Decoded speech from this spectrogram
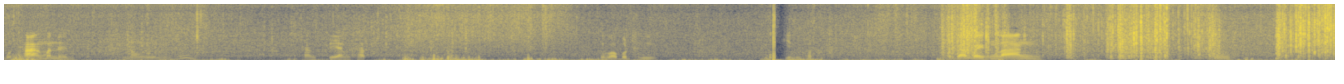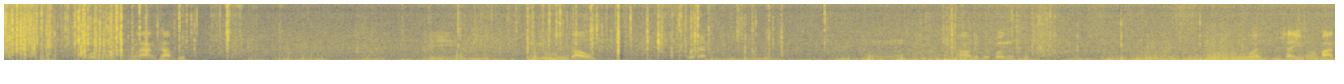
บนทาง มันเนี่ยน้องเอ้ยทางเปลี่ยนครับแต่ว่าบ่ถือบ่กินครับดักไว้ข้างล่างอืมบนข้างล่างครับนี่ยังอยู่คือเก่าเกิดอะอืมเอาเดี๋ยวไปเบิ้งโอ้ยมันใส่มาบัด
